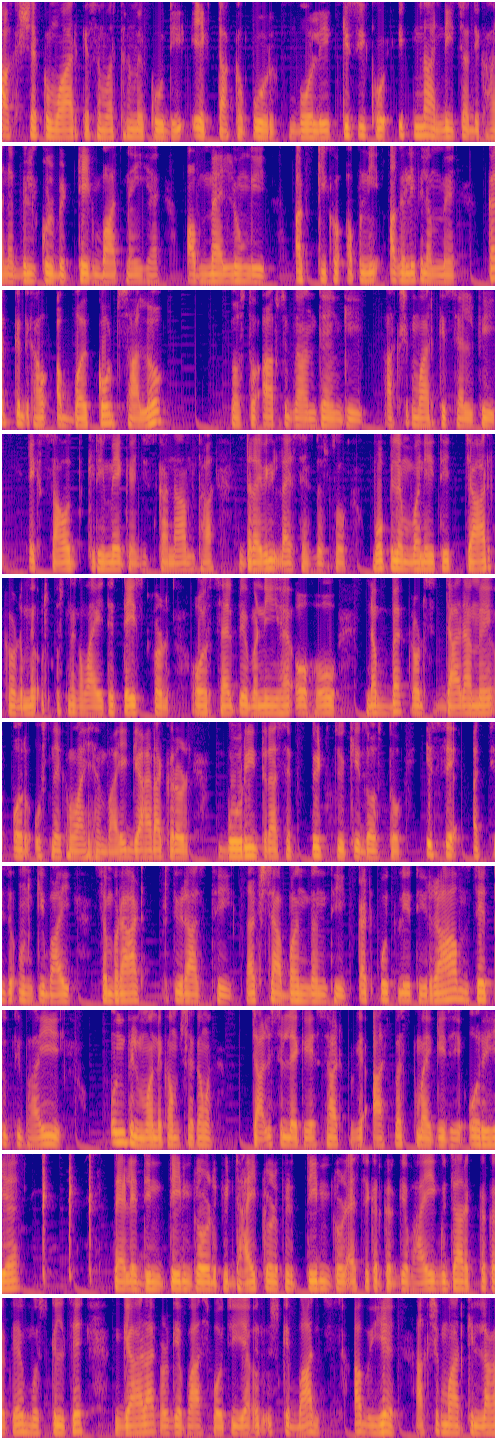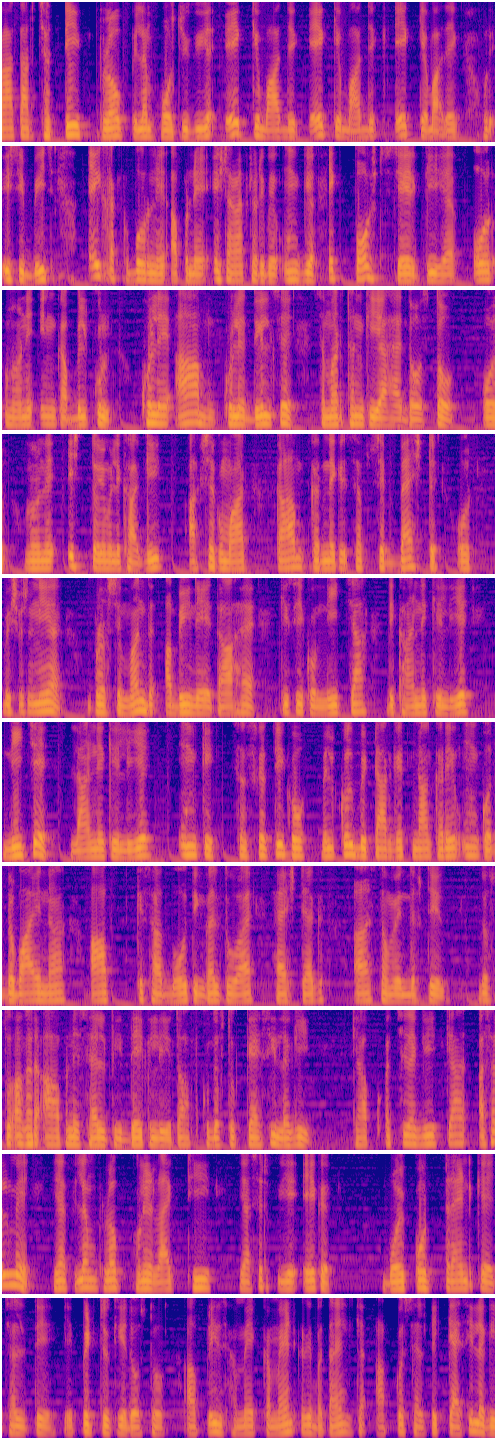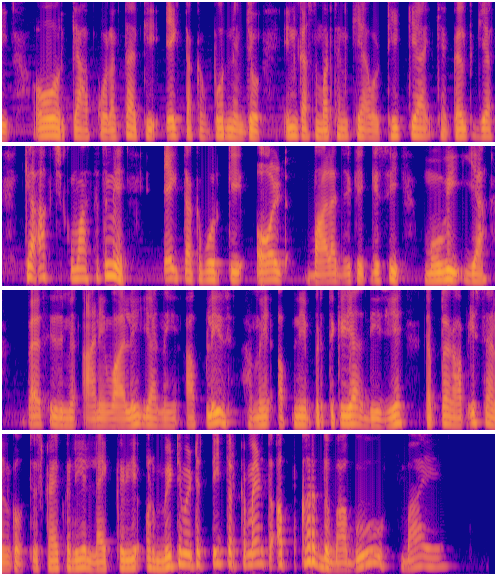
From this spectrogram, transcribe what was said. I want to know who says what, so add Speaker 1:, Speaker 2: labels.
Speaker 1: अक्षय कुमार के समर्थन में कूदी एकता कपूर। बोली, किसी को इतना नीचा दिखाना बिल्कुल भी ठीक बात नहीं है। अब मैं लूँगी। अक्की को अपनी अगली फ़िल्म में करके दिखाओ। अब बॉयकॉट सालो। दोस्तों, आप सब जानते हैं कि अक्षय कुमार की सेल्फी एक साउथ की रीमेक है, जिसका नाम था ड्राइविंग लाइसेंस। दोस्तों, वो फ़िल्म बनी थी चार करोड़ में और उसने कमाई थी तेईस करोड़ और सेल्फी बनी है, ओहो, नब्बे करोड़ से ज़्यादा में और उसने कमाई है भाई, ग्यारह करोड़। बुरी तरह से पिट चुकी दोस्तों। इससे अच्छी से उनकी भाई सम्राट पृथ्वीराज थी, रक्षाबंधन थी, कठपुतली थी, राम सेतु थी भाई। उन फ़िल्मों ने कम से कम चालीस से लेकर साठ के आसपास कमाई की थी और यह पहले दिन तीन करोड़, फिर ढाई करोड़, फिर तीन करोड़, ऐसे कर करके भाई गुजार कर करके मुश्किल से ग्यारह करोड़ के पास पहुँची है। और उसके बाद अब ये अक्षय कुमार की लगातार छठी फ्लॉप फ़िल्म हो चुकी है। एक के बाद एक एक के बाद एक एक के बाद एक। और इसी बीच एक कपूर ने अपने इंस्टाग्राम स्टोरी पे उनकी एक पोस्ट शेयर की है और उन्होंने इनका बिल्कुल खुले आम खुले दिल से समर्थन किया है दोस्तों। और उन्होंने इस स्टोरी में लिखा कि अक्षय कुमार काम करने के सबसे बेस्ट और विश्वसनीय, भरोसेमंद अभिनेता है। किसी को नीचा दिखाने के लिए, नीचे लाने के लिए, उनकी संस्कृति को बिल्कुल भी टारगेट ना करें, उनको दबाए ना। आपके साथ बहुत ही गलत हुआ है। हैश टैग असंवेदनशील। दोस्तों, अगर आपने सेल्फी देख ली तो आपको दोस्तों कैसी लगी? क्या आपको अच्छी लगी? क्या असल में यह फ़िल्म फ्लॉप होने लायक थी? या सिर्फ़ ये एक बॉयकॉट ट्रेंड के चलते ये पिट चुकी है दोस्तों। आप प्लीज़ हमें कमेंट करके बताएँ कि आपको सेल्फी कैसी लगी? और क्या आपको लगता है कि एकता कपूर ने जो इनका समर्थन किया, वो ठीक किया, क्या गलत किया? क्या अक्षय कुमार सच में एकता कपूर की ओल्ड बालाजी की किसी मूवी या वेब सीरीज़ में आने वाले या नहीं? आप प्लीज़ हमें अपनी प्रतिक्रिया दीजिए। तब तक आप इस चैनल को सब्सक्राइब करिए लाइक करिए और मीठे मीठे तीन कमेंट तो अब कर दो बाबू। बाय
